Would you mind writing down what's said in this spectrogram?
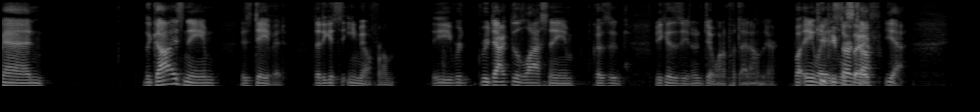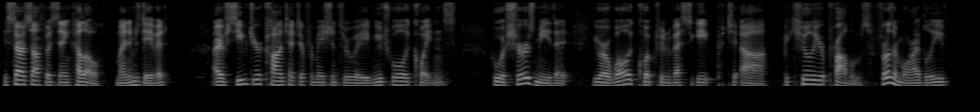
And the guy's name is David that he gets the email from. He re- redacted the last name because it, because you know didn't want to put that on there. But anyway, Keep it people starts safe. off yeah. He starts off by saying, "Hello, my name is David. I received your contact information through a mutual acquaintance who assures me that you are well equipped to investigate uh, peculiar problems. Furthermore, I believe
